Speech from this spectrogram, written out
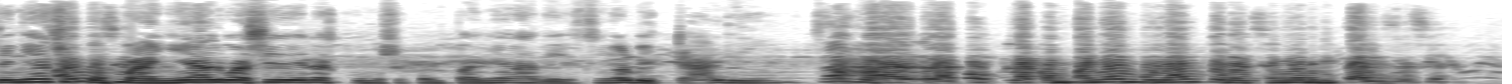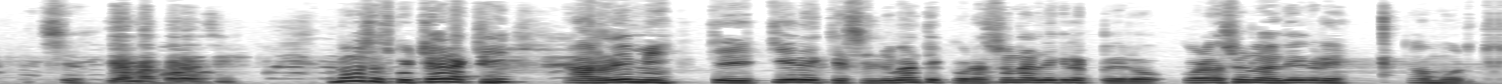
Tenía su Algo así. compañía, algo así, era como su compañía del señor Vitali. Ajá, la, co- la compañía ambulante del señor Vitalis decían Sí. ya me acuerdo sí Vamos a escuchar aquí a Remy que quiere que se levante Corazón Alegre, pero Corazón Alegre ha muerto.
